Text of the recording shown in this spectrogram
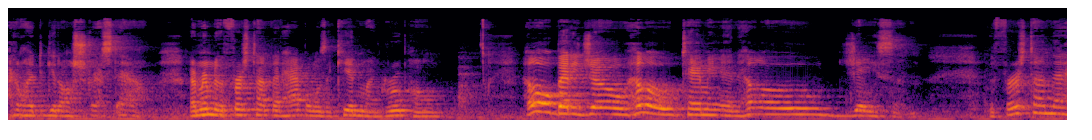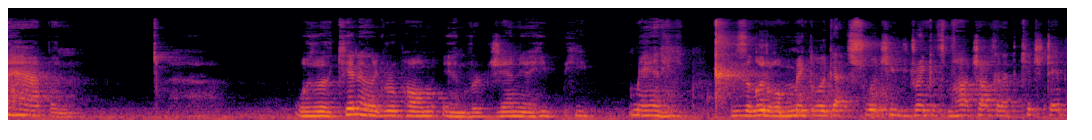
I don't have to get all stressed out. I remember the first time that happened was a kid in my group home. Hello, Betty Joe. Hello, Tammy. And hello, Jason. The first time that happened was with a kid in a group home in Virginia. He, he, man, he, he's a little amygdala got switched. He was drinking some hot chocolate at the kitchen table,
